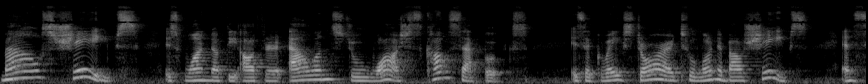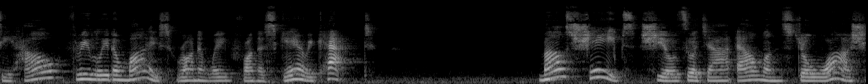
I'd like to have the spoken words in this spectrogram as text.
Mouse Shapes is one of the author Ellen Stoll Walsh's concept books. It's a great start to learn about shapes and see how three little mice run away from a scary cat. Mouse Shapes 是由作家 Ellen Stoll Walsh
